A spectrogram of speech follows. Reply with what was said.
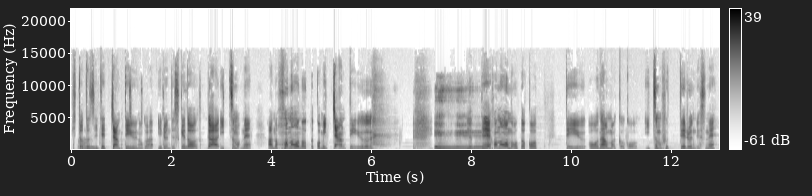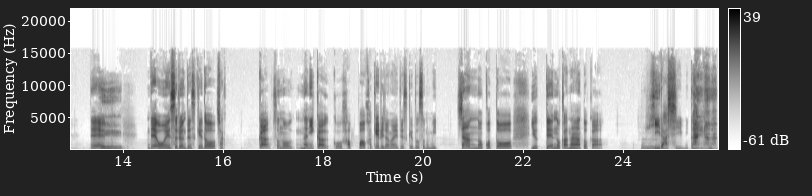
人たち、うんてっちゃんっていうのがいるんですけど、がいつもね、あの、炎の男みっちゃんっていう、へえ言って、炎の男っていう横断幕をこう、いつも振ってるんですね。で、へえで、応援するんですけど、着火、その、何か、こう、葉っぱをかけるじゃないですけど、そのみっちゃんのことを言ってんのかなとか、火だし、みたいな。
